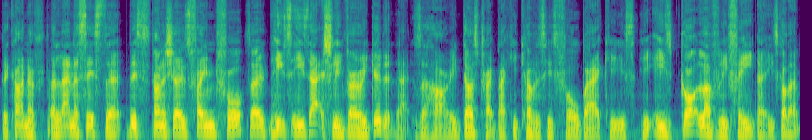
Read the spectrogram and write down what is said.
the kind of analysis that this kind of show's famed for. So he's he's actually very good at that. Zaha. He does track back. He covers his full back. He's he, he's got lovely feet. Uh, he's got that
